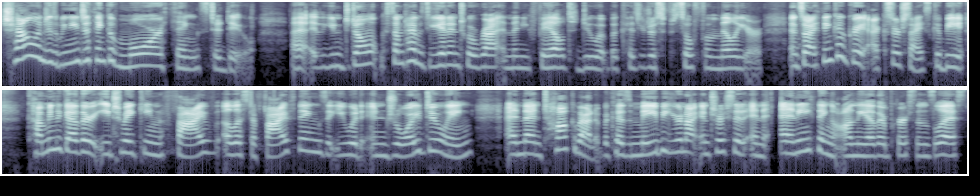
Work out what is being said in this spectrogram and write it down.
challenge is we need to think of more things to do. Uh, you don't sometimes you get into a rut and then you fail to do it because you're just so familiar. And so I think a great exercise could be coming together, each making five a list of five things that you would enjoy doing, and then talk about it because maybe you're not interested in anything on the other person's list,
